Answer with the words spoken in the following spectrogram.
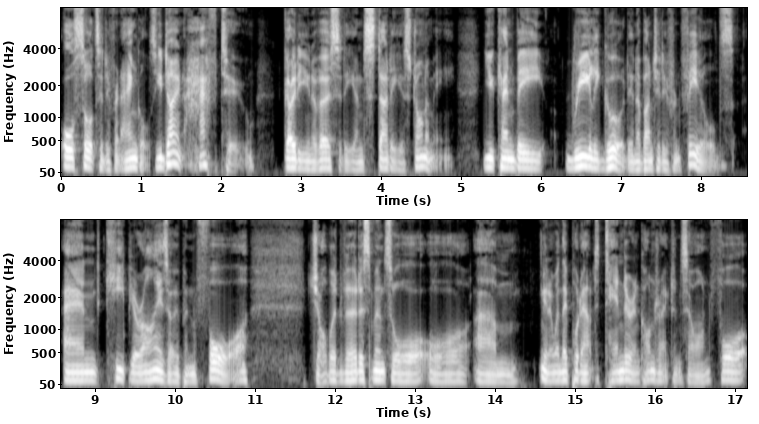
all sorts of different angles. You don't have to go to university and study astronomy. You can be really good in a bunch of different fields and keep your eyes open for job advertisements or or um, you know when they put out to tender and contract and so on for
